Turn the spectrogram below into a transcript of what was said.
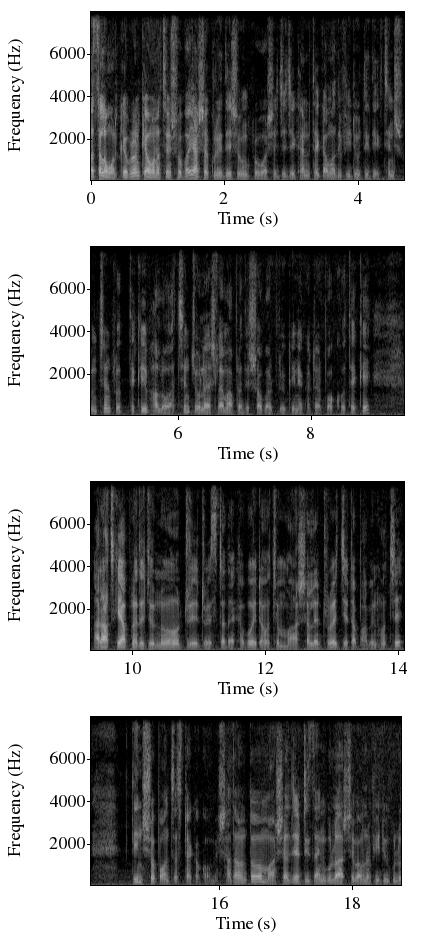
আসসালামু আলাইকুম এভরিওয়ান, কেমন আছেন সবাই? আশা করি দেশ এবং প্রবাসে যে যেখান থেকে আমাদের ভিডিওটি দেখছেন, শুনছেন, প্রত্যেকেই ভালো আছেন। চলে আসলাম আপনাদের সবার প্রিয় কেনাকাটার পক্ষ থেকে। আর আজকে আপনাদের জন্য ড্রে ড্রেসটা দেখাবো, এটা হচ্ছে মার্শালের ড্রেস, যেটা পাবেন হচ্ছে তিনশো পঞ্চাশ টাকা কমে। সাধারণত মার্শাল যে ডিজাইনগুলো আসে বা আমরা ভিডিওগুলো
